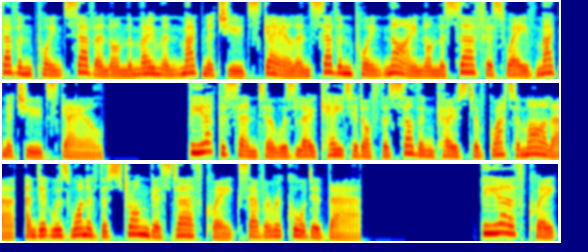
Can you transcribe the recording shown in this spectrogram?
7.7 on the moment magnitude scale and 7.9 on the surface wave magnitude scale. The epicenter was located off the southern coast of Guatemala, and it was one of the strongest earthquakes ever recorded there. The earthquake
